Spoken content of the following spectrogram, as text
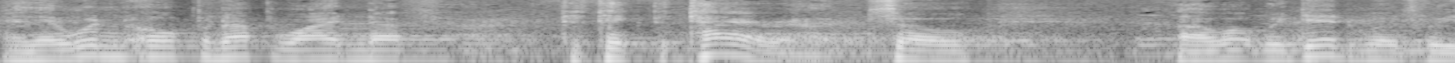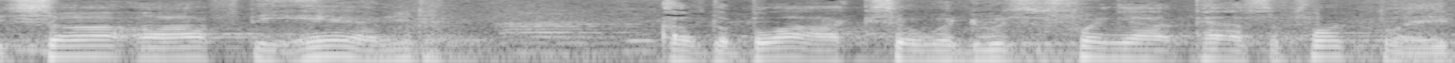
and they wouldn't open up wide enough to take the tire out. So uh, what we did was we saw off the end of the block so it would swing out past the fork blade.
